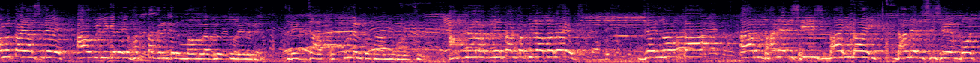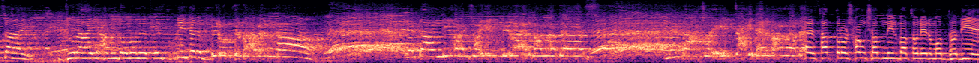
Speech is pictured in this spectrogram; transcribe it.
ক্ষমতায় আসলে আওয়ামী লীগের এই হত্যাকারীদের মামলাগুলো তুলে নেবে। মির্জা ফখরুলের কথা আমি বলছি। আপনারা নেতা কবিরা বলে যে নৌকা আর ধানের শীষ ভাই ভাই, ধানের শীষে ভোট চাই। জুলাই আন্দোলনের স্প্রিটের বিরুদ্ধে যাবেন না। এটা নিলয় শহীদ, নিলয়ের বাংলাদেশ। ছাত্র সংসদ নির্বাচনের মধ্য দিয়ে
